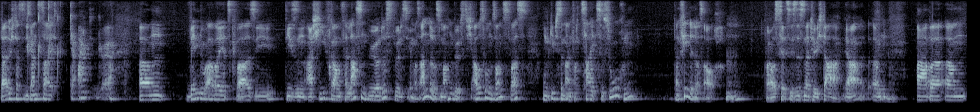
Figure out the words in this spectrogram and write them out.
Dadurch, dass du die ganze Zeit ähm, wenn du aber jetzt quasi diesen Archivraum verlassen würdest, würdest du irgendwas anderes machen, würdest dich ausholen, sonst was und gibst ihm einfach Zeit zu suchen, dann finde das auch. Mhm. Vorausgesetzt ist es natürlich da, ja. Ähm, mhm. Aber ähm,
